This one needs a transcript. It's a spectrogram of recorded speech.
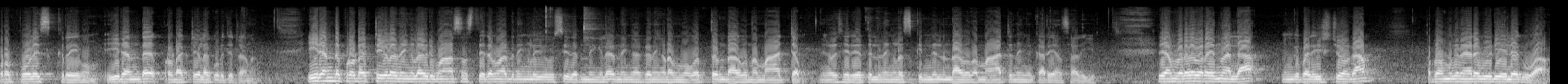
പ്രൊപ്പോളിസ് ക്രീമും ഈ രണ്ട് പ്രൊഡക്റ്റുകളെ കുറിച്ചിട്ടാണ്. ഈ രണ്ട് പ്രൊഡക്റ്റുകൾ നിങ്ങൾ ഒരു മാസം സ്ഥിരമായിട്ട് നിങ്ങൾ യൂസ് ചെയ്തിട്ടുണ്ടെങ്കിൽ നിങ്ങൾക്ക് നിങ്ങളുടെ മുഖത്തുണ്ടാകുന്ന മാറ്റം നിങ്ങളുടെ ശരീരത്തിൽ നിങ്ങളുടെ സ്കിന്നിൽ ഉണ്ടാകുന്ന മാറ്റം നിങ്ങൾക്ക് അറിയാൻ സാധിക്കും. ഇത് ഞാൻ വെറുതെ പറയുന്നതല്ല നിങ്ങൾക്ക് പരീക്ഷിച്ചു നോക്കാം. അപ്പോൾ നമുക്ക് നേരെ വീഡിയോയിലേക്ക് പോവാം.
